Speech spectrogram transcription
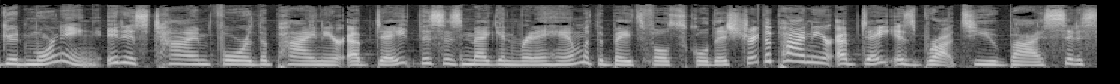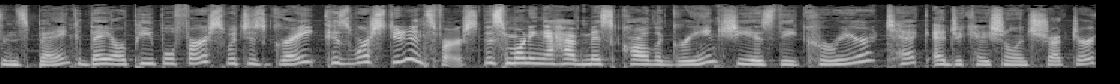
Good morning. It is time for the Pioneer Update. This is Megan Renihan with the Batesville School District. The Pioneer Update is brought to you by Citizens Bank. They are people first, which is great because we're students first. This morning I have Miss Carla Green. She is the Career Tech Educational Instructor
